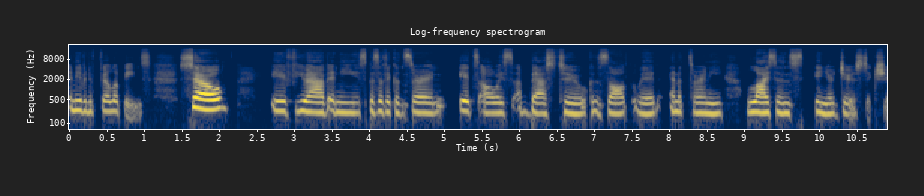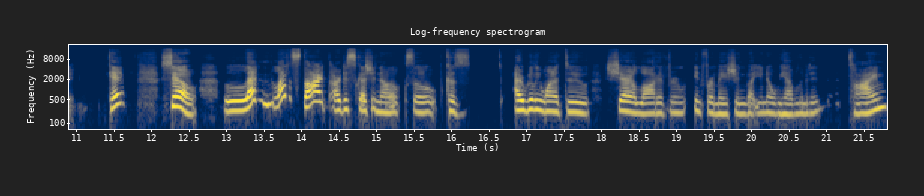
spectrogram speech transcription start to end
and even the Philippines. So if you have any specific concern, it's always uh, best to consult with an attorney licensed in your jurisdiction. Okay, so let let's start our discussion now. So because I really wanted to share a lot of information, but you know we have limited time,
